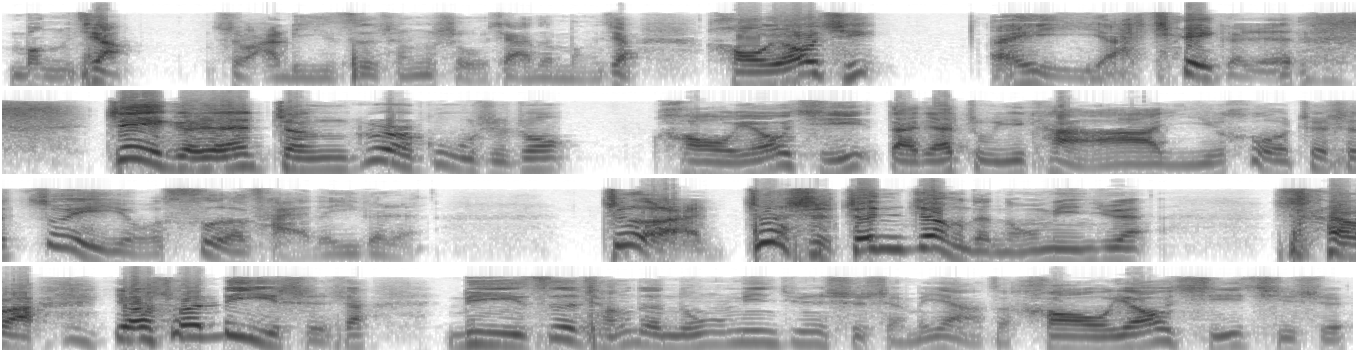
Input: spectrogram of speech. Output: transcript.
猛将是吧？李自成手下的猛将郝瑶琪，哎呀，这个人，这个人，整个故事中，郝瑶琪，大家注意看啊，以后这是最有色彩的一个人，这这是真正的农民军，是吧？要说历史上李自成的农民军是什么样子，郝瑶琪其实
